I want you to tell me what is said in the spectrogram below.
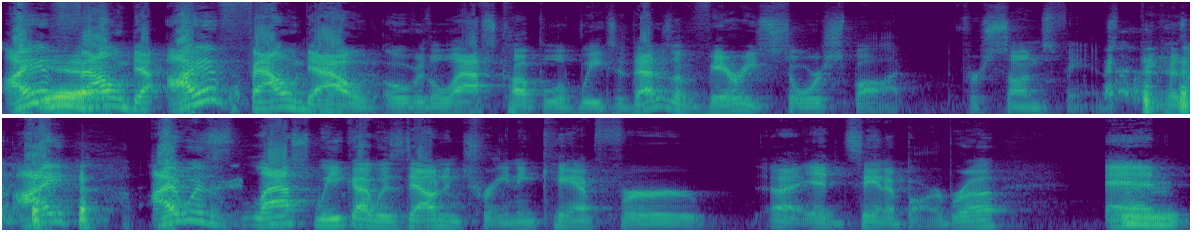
I have Yeah. found out. I have found out over the last couple of weeks that that is a very sore spot for Suns fans because I I was last week I was down in training camp for uh, in Santa Barbara and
